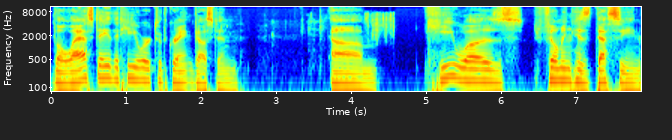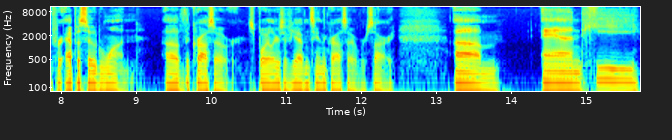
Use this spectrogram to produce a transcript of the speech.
The last day that he worked with Grant Gustin, um, he was filming his death scene for episode one of the crossover. Spoilers if you haven't seen the crossover. Sorry. Um, and he,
